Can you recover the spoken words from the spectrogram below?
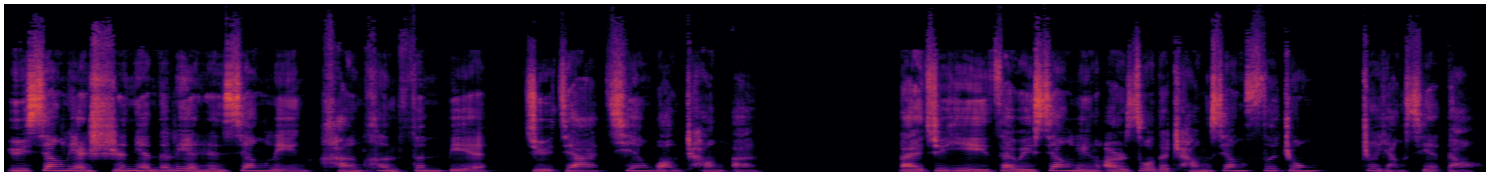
与相恋十年的恋人香菱含恨分别，举家迁往长安。白居易在为香菱而作的《长相思》中这样写道：“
